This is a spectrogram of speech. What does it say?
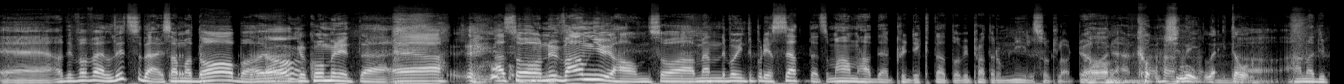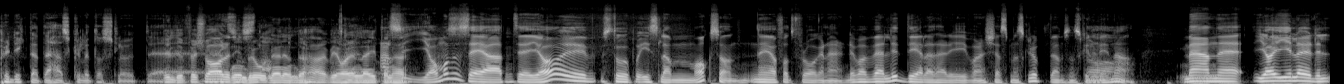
Eh, ja, det var väldigt sådär, samma dag bara, Ja. jag kommer inte. Eh, alltså nu vann ju han, så, men det var ju inte på det sättet som han hade prediktat då. Vi pratar om Neil såklart, du hörde här. Coach Neil Layton. Ja, han hade ju prediktat att det här skulle ta slut. eh, Vill du försvara din bror när du under här? Vi har en liten Alltså, här. jag måste säga att eh, jag stod på islam också när jag fått frågan här. Det var väldigt delat här i vår Chessmans-grupp vem som skulle Ja. vinna. Men eh, jag gillar ju det-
